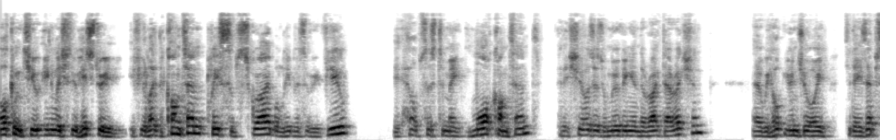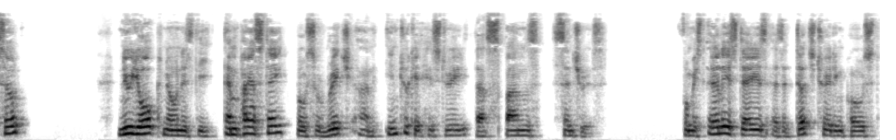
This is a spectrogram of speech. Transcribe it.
Welcome to English Through History. If you like the content, please subscribe or leave us a review. It helps us to make more content and it shows us we're moving in the right direction. Uh, we hope you enjoy today's episode. New York, known as the Empire State, boasts a rich and intricate history that spans centuries. From its earliest days as a Dutch trading post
